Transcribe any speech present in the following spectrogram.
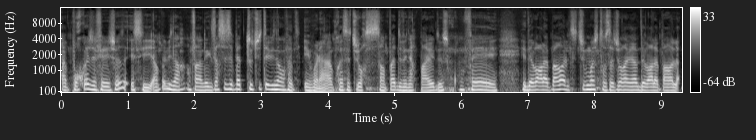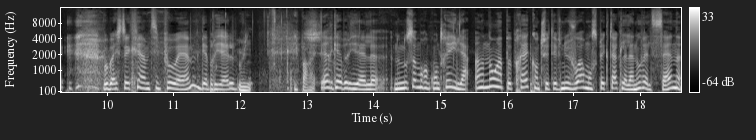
à pourquoi j'ai fait les choses et c'est un peu bizarre. Enfin, l'exercice n'est pas tout de suite évident en fait. Et voilà, après c'est toujours sympa de venir parler de ce qu'on fait et, d'avoir la parole. Moi, je trouve ça toujours agréable d'avoir la parole. Bon bah, je t'écris un petit poème, Gabriel. Oui. Pareil. Cher Gabriel, nous nous sommes rencontrés il y a un an à peu près quand tu étais venu voir mon spectacle à la Nouvelle Scène.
